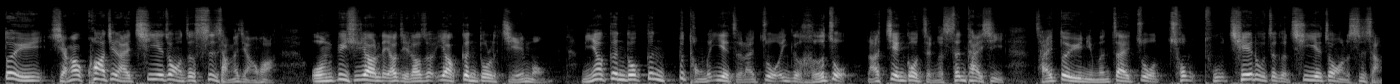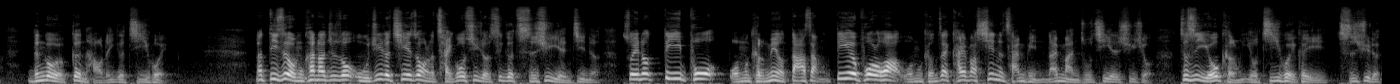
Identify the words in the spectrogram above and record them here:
对于想要跨进来企业中的这个市场来讲的话，我们必须要了解到说，要更多的结盟。你要更多更不同的业者来做一个合作，然后建构整个生态系，才对于你们在做冲突切入这个企业重要的市场，能够有更好的一个机会。那第四，我们看到就是说，五 G 的企业重要的采购需求是一个持续演进的，所以呢第一波我们可能没有搭上，第二波的话，我们可能在开发新的产品来满足企业的需求，这是有可能有机会可以持续的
